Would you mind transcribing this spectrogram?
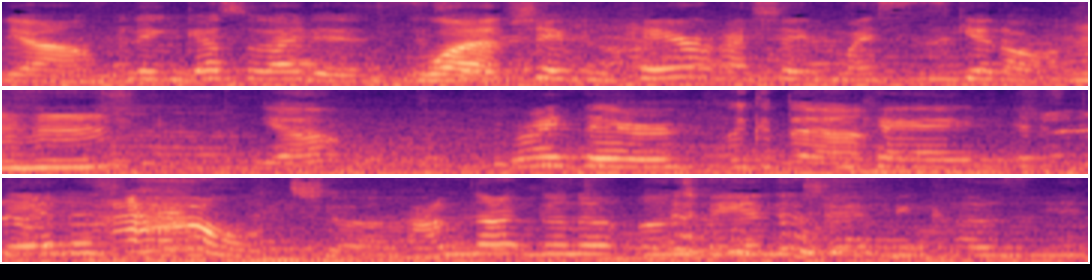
Yeah. And then guess what I did? Instead What? of shaving hair, I shaved my skin off. Mm-hmm. Yeah. Right there. Look at that. Okay. It's bandaged. Ouch. I'm not gonna unbandage it because it,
